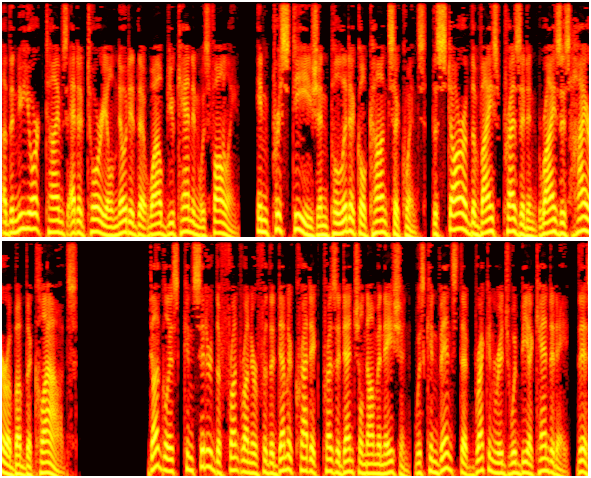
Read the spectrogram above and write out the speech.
A The New York Times editorial noted that while Buchanan was falling, "...in prestige and political consequence, the star of the vice president rises higher above the clouds." Douglas, considered the frontrunner for the Democratic presidential nomination, was convinced that Breckinridge would be a candidate. This,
